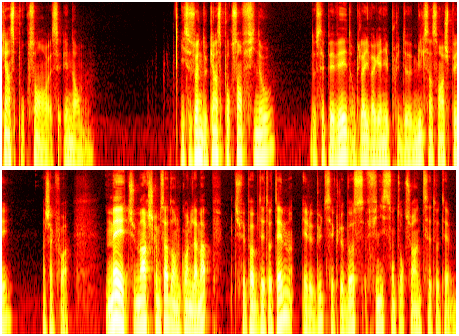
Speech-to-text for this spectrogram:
15%, c'est énorme. Il se soigne de 15% finaux de ses PV, donc là, il va gagner plus de 1500 HP à chaque fois. Mais tu marches comme ça dans le coin de la map, tu fais pop des totems, et le but, c'est que le boss finisse son tour sur un de ces totems.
